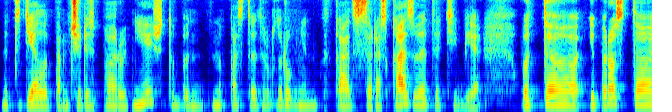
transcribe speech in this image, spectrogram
это делают там через пару дней, чтобы на посты друг другу не натыкаться, рассказывает о тебе. Вот э, и просто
